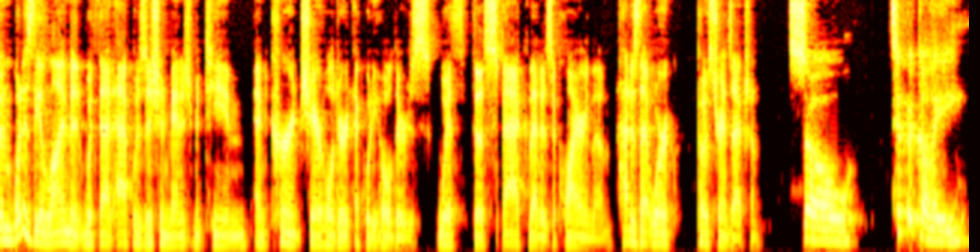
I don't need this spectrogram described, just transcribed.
And what is the alignment with that acquisition management team and current shareholder equity holders with the SPAC that is acquiring them? How does that work post transaction? So typically,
